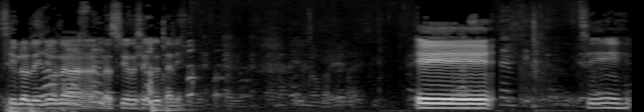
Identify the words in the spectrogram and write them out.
Si lo leyó la, la señora secretaria. Eh, sí.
